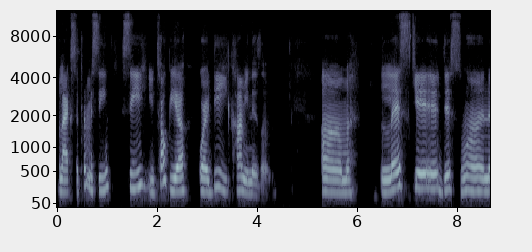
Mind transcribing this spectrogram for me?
black supremacy, C, utopia, or D, communism. Um, let's give this one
